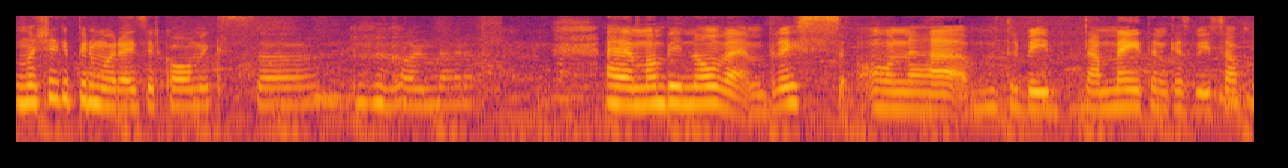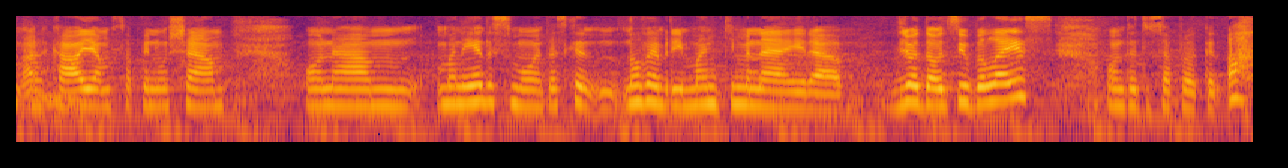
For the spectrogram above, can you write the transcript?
Man šķiet, ka pirmo reizi ir komiks uh, mm -hmm. kalendārā. Eh, man bija novembris, un uh, tur bija tā meitene, kas bija sap, ar kājām sapinušām. Un, um, man iedvesmoja tas, ka novembrī man ģimenē ir uh, ļoti daudz jubilejas, un tad tu saproti, ka ah,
